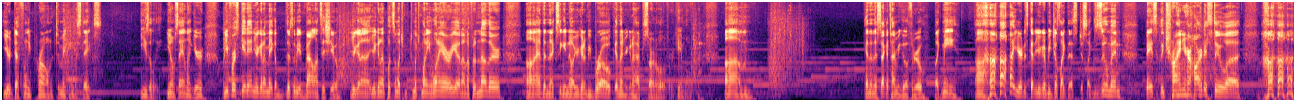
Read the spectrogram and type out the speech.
you're definitely prone to making mistakes easily. You know what I'm saying? Like you're when you first get in, you're gonna make a there's gonna be a balance issue. You're gonna you're gonna put so much too much money in one area, not enough in another, uh, and then next thing you know, you're gonna be broke, and then you're gonna have to start all over. Game over. Um, and then the second time you go through, like me, uh, you're just gonna you're gonna be just like this, just like zooming, basically trying your hardest to uh,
